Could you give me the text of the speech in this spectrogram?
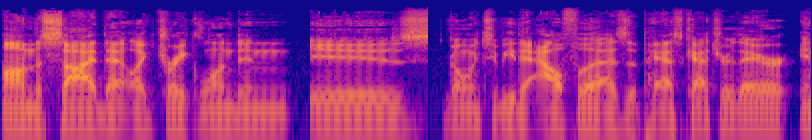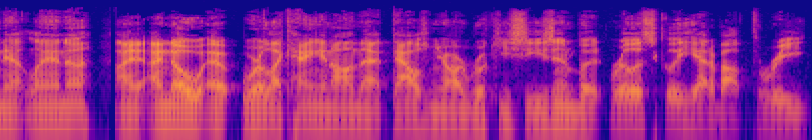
on the side that like Drake London is going to be the alpha as the pass catcher there in Atlanta. I, I know uh, we're like hanging on that thousand yard rookie season, but realistically, he had about three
